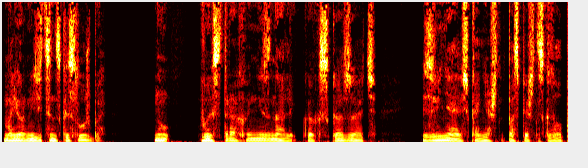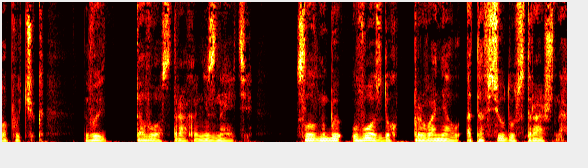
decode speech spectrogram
майор медицинской службы? Ну, вы страха не знали, как сказать». «Извиняюсь, конечно», — поспешно сказал попутчик. «Вы того страха не знаете. Словно бы воздух провонял, отовсюду страшно.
